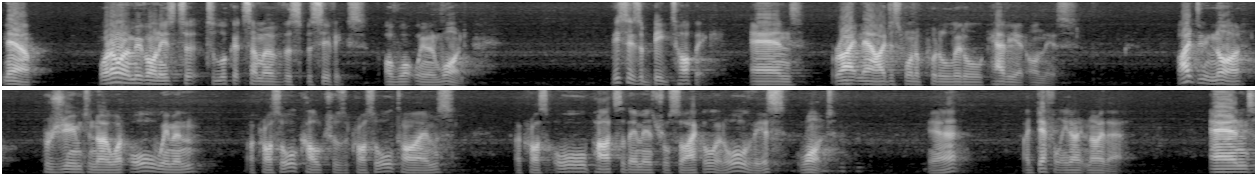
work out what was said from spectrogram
Now, what I want to move on is to, to look at some of the specifics of what women want. This is a big topic, and right now I just want to put a little caveat on this. I do not presume to know what all women across all cultures, across all times, across all parts of their menstrual cycle and all of this want. Yeah? I definitely don't know that. And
